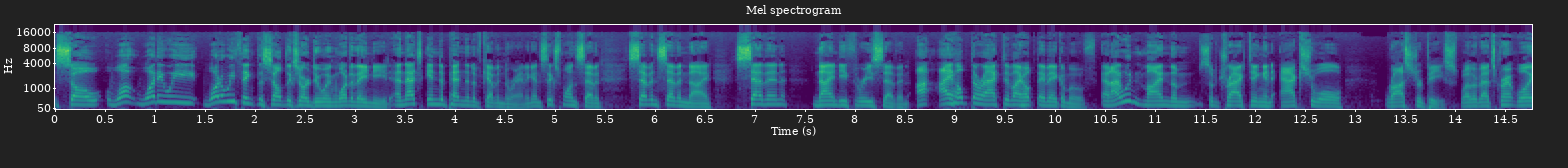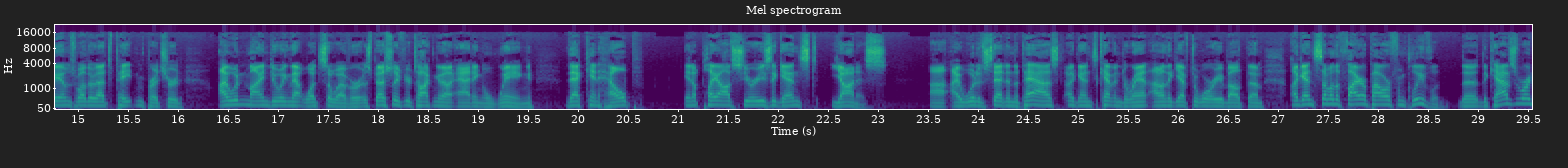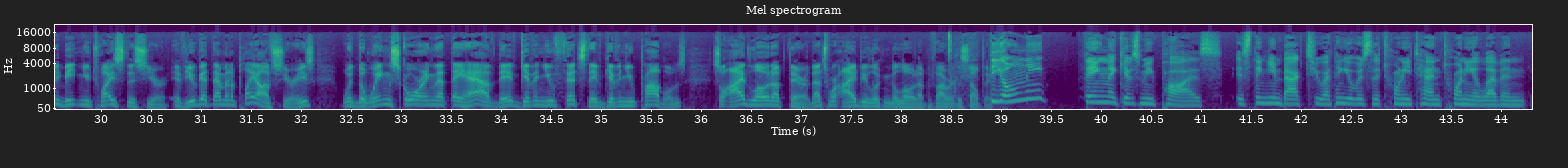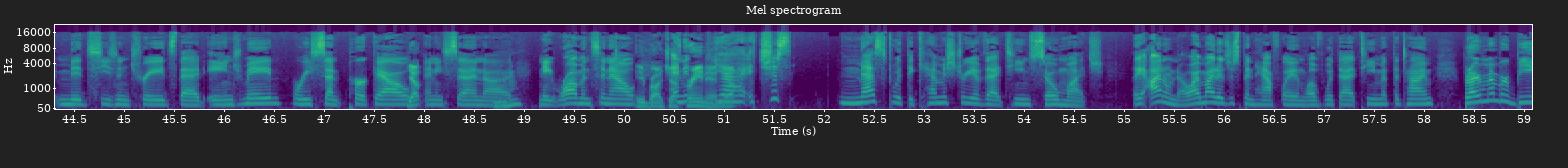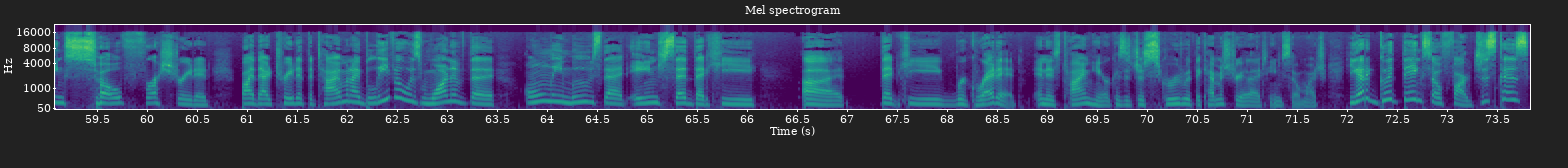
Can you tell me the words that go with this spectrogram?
So what what do we what do we think the Celtics are doing? What do they need? And that's independent of Kevin Durant. Again, 617-779-7937. I, I hope they're active. I hope they make a move. And I wouldn't mind them subtracting an actual roster piece, whether that's Grant Williams, whether that's Payton Pritchard. I wouldn't mind doing that whatsoever, especially if you're talking about adding a wing that can help in a playoff series against Giannis. Uh, I would have said in the past against Kevin Durant, I don't think you have to worry about them. Against some of the firepower from Cleveland, the the Cavs have already beaten you twice this year. If you get them in a playoff series with the wing scoring that they have, they've given you fits, they've given you problems. So I'd load up there. That's where I'd be looking to load up if I were the Celtics. The only thing that gives me pause is thinking back to I think it was the 2010-2011 mid-season trades that Ainge made, where he sent Perk out Yep. and he sent uh, Mhm. Nate Robinson out. He brought Jeff And it- Green in, Yeah, yep. it just messed with the chemistry of that team so much. Like I don't know, I might have just been halfway in love with that team at the time, but I remember being so frustrated by that trade at the time, and I believe it was one of the only moves that Ainge said that he uh, that he regretted in his time here because it just screwed with the chemistry of that team so much. You got a good thing so far, just because.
